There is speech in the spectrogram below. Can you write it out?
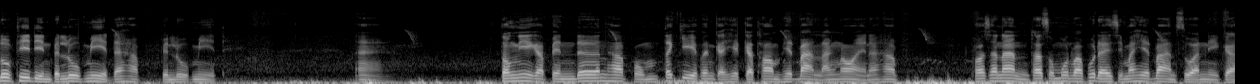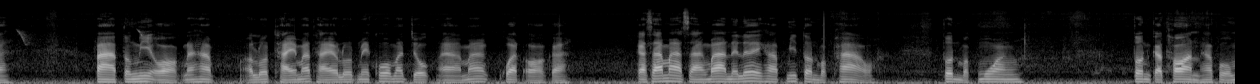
รูปที่ดินเป็นรูปมีดนะครับ เป็นรูปมีด อ่า ตรงนี้ก็เป็นเดินครับ ผมตะกี้เพิ่นกับเฮ็ดกระท่อมเฮ็ดบ้านหลังน้อยนะครับ เพราะฉะนั้นถ้าสมมุติว่าผู้ใดสิมาเฮ็ดบ้านสวนนี่ก็ปาดตรงนี้ออกนะครับ เอารถไถมาไถเอารถแมคโครมาจกอ่ามาขวดออกอะก็สามารถสร้างบ้านได้เลยครับ มีต้นบักพร้าวต้นบักม่วง ต้นกระท่อนครับผม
